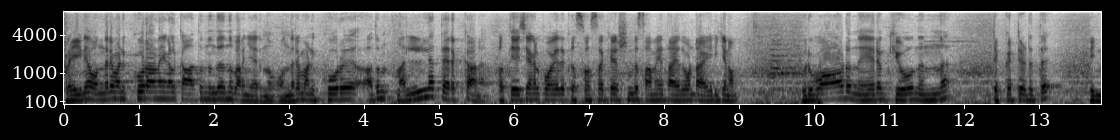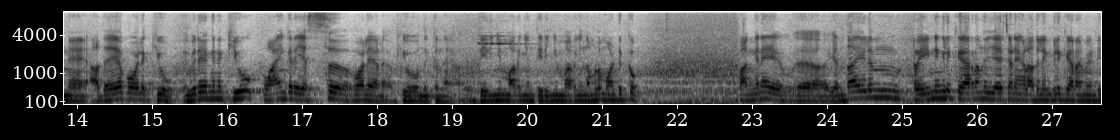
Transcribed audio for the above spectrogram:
ട്രെയിന് ഒന്നര മണിക്കൂറാണ് ഞങ്ങൾ കാത്തുന്നത് എന്ന് പറഞ്ഞായിരുന്നു. ഒന്നര മണിക്കൂർ അതും നല്ല തിരക്കാണ്. പ്രത്യേകിച്ച് ഞങ്ങൾ പോയത് ക്രിസ്മസ് വെക്കേഷന്റെ സമയത്തായതുകൊണ്ടായിരിക്കണം. ഒരുപാട് നേരം ക്യൂ നിന്ന് ടിക്കറ്റ് എടുത്ത് പിന്നെ അതേപോലെ ക്യൂ. ഇവരെങ്ങനെ ക്യൂ? ഭയങ്കര എസ് പോലെയാണ് ക്യൂ നിൽക്കുന്നത് തിരിഞ്ഞും മറിഞ്ഞും തിരിഞ്ഞും മറിഞ്ഞും നമ്മൾ മടുക്കും. അപ്പം അങ്ങനെ എന്തായാലും ട്രെയിനെങ്കിലും കയറണം എന്ന് വിചാരിച്ചാണ് ഞങ്ങൾ അതിലെങ്കിലും കയറാൻ വേണ്ടി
